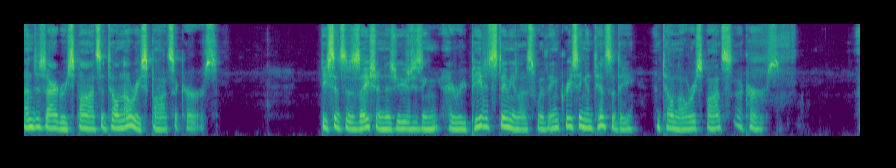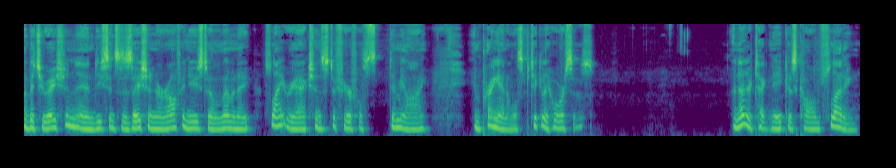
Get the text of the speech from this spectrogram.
undesired response until no response occurs. Desensitization is using a repeated stimulus with increasing intensity until no response occurs. Habituation and desensitization are often used to eliminate flight reactions to fearful stimuli in prey animals, particularly horses. Another technique is called flooding,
